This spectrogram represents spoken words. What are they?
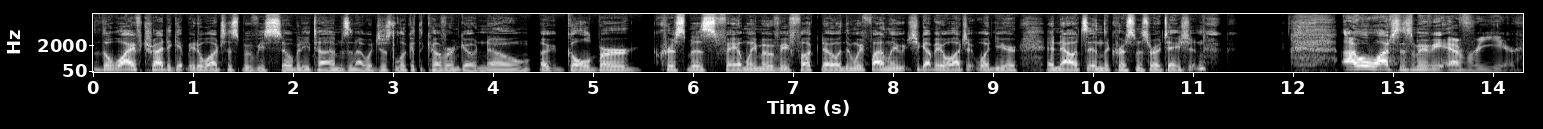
the wife tried to get me to watch this movie so many times, and I would just look at the cover and go, "No, a Goldberg Christmas family movie, fuck no." And then we finally, she got me to watch it one year, and now it's in the Christmas rotation. I will watch this movie every year.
